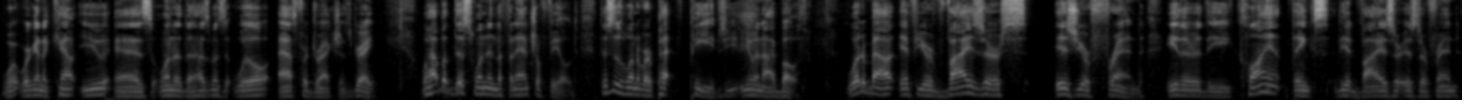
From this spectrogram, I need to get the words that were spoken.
we're, we're going to count you as one of the husbands that will ask for directions. Great. Well, how about this one in the financial field? This is one of our pet peeves, you, you and I both. What about if your advisor is your friend. Either the client thinks the advisor is their friend,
